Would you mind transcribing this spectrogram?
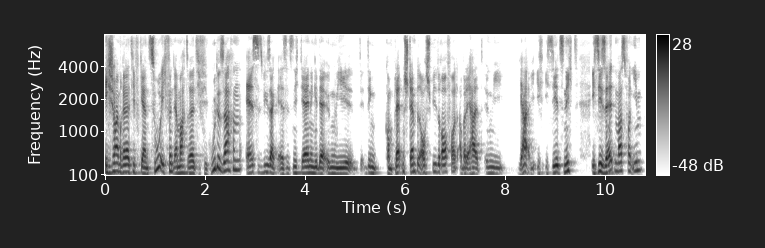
ich schaue ihm relativ gern zu. Ich finde, er macht relativ viele gute Sachen. Er ist jetzt, wie gesagt, er ist jetzt nicht derjenige, der irgendwie den kompletten Stempel aufs Spiel draufhaut, aber der halt irgendwie, ja, ich, ich sehe jetzt nicht, ich sehe selten was von ihm,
